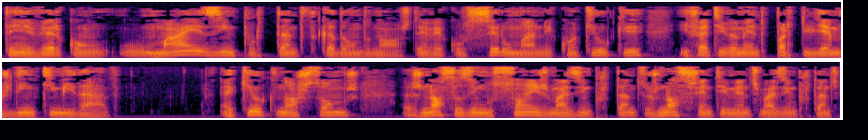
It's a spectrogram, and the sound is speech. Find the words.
tem a ver com o mais importante de cada um de nós, tem a ver com o ser humano e com aquilo que efetivamente partilhamos de intimidade. Aquilo que nós somos, as nossas emoções mais importantes, os nossos sentimentos mais importantes,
